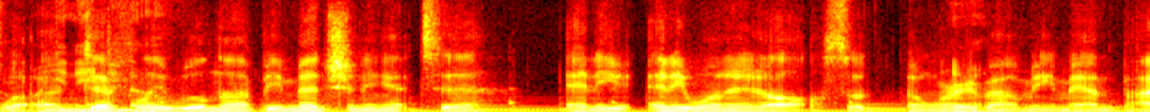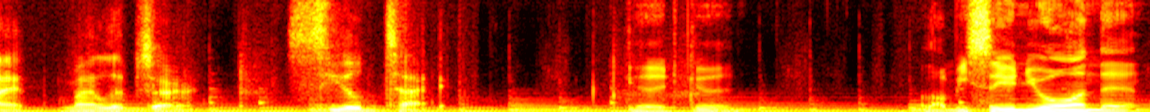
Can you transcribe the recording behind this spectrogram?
Well, I you need to definitely will not be mentioning it to any anyone at all. So don't worry Yeah. about me, man. I my lips are sealed tight. Good, good. Well, I'll be seeing you on then.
